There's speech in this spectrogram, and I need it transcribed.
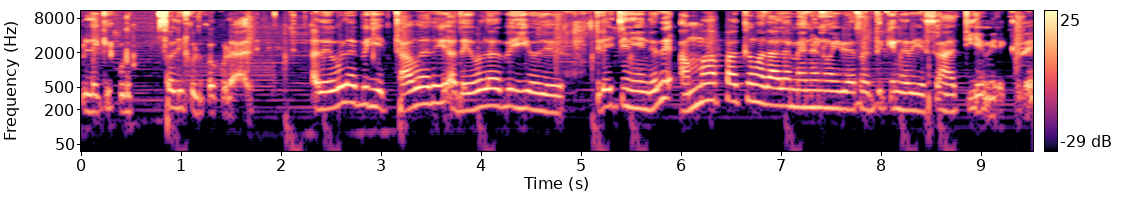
பிள்ளைக்கு கொடு சொல்லி கொடுக்கக்கூடாது. அது எவ்வளோ பெரிய தவறு அது எவ்வளோ பெரிய ஒரு பிரச்சனைன்றது அம்மா அப்பாவுக்கும் அதால் மன நோய் வர்றதுக்கு நிறைய சாத்தியம் இருக்குது.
